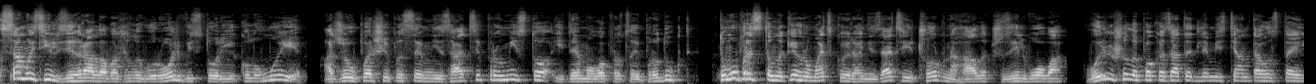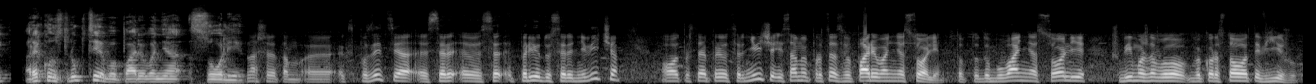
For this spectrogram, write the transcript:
Саме сіль зіграла важливу роль в історії Коломиї, адже у першій писемній згадці про місто йде мова про цей продукт. Тому представники громадської організації Чорна Галич зі Львова вирішили показати для містян та гостей реконструкція випарювання солі. Наша там е, експозиція е, е, періоду середньовіччя. От представляє період середньовіччя і саме процес випарювання солі, тобто добування солі, щоб її можна було використовувати в їжу.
